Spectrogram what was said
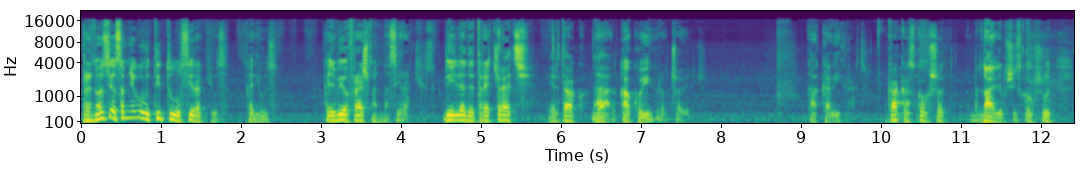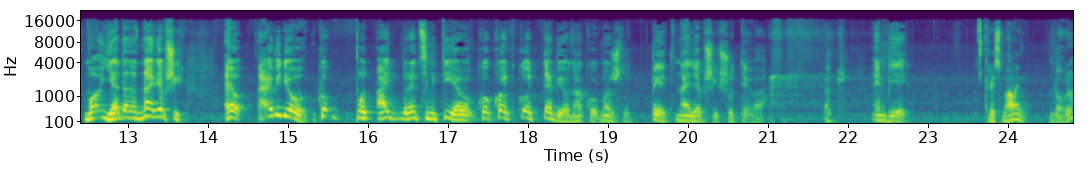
Prenosio sam njegovu titulu Syracuse, kad je uzeo. Kad je bio freshman na Syracuse. 2003. Treći, jer tako? Da, da. Kako je igrao čovječ. Kakav igrač. Kakav skok šut? Najljepši skok šut. Mo, jedan od najljepših. Evo, aj vidi ovo. Ko, po, aj reci mi ti, evo, ko, ko, je, ko je tebi onako, možeš li, pet najljepših šuteva? Eto, NBA. Chris Mullin, Dobro.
